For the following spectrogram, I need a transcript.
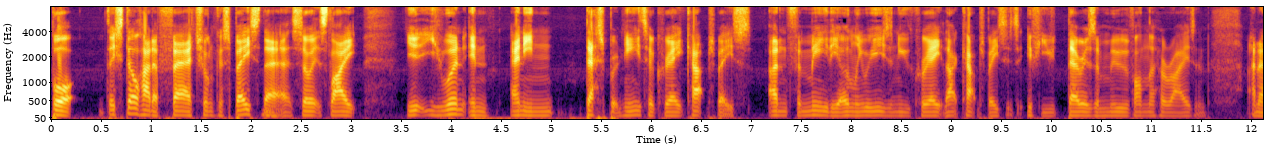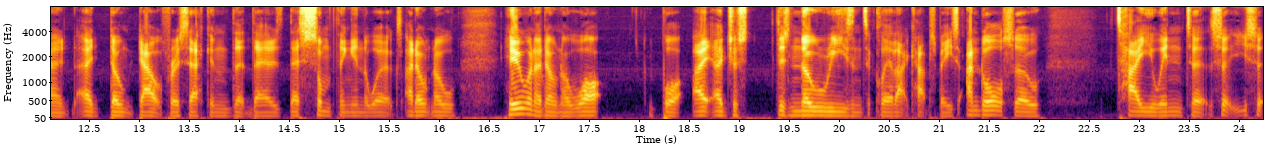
but they still had a fair chunk of space there. So it's like you, you weren't in any desperate need to create cap space. And for me the only reason you create that cap space is if you there is a move on the horizon. And I, I don't doubt for a second that there's there's something in the works. I don't know who and I don't know what, but I, I just there's no reason to clear that cap space. And also tie you into so, you, so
